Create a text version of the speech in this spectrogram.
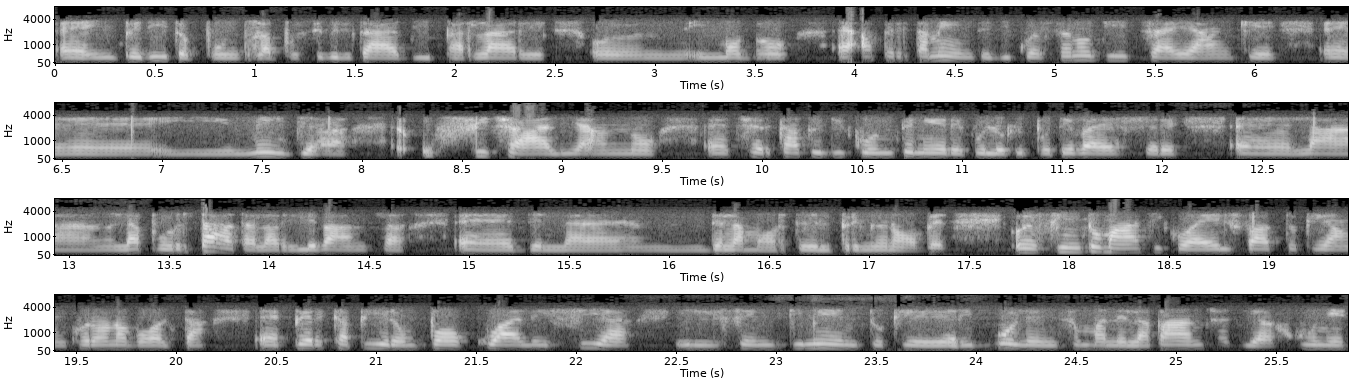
eh, impedito appunto la possibilità di parlare eh, in modo eh, apertamente di questa notizia e anche eh, i media eh, ufficiali hanno cercato di contenere quello che poteva essere la, la, portata, la rilevanza della, della, morte del premio Nobel. sintomatico è il fatto che ancora una volta per capire un po' quale sia il sentimento che ribolge bolle insomma, nella pancia di alcuni,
